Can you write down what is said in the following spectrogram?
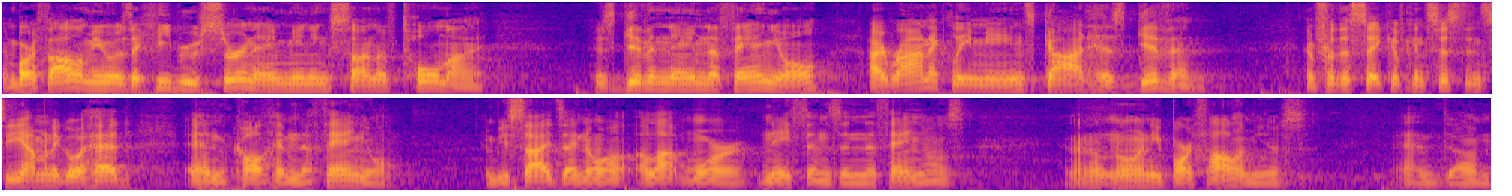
And Bartholomew is a Hebrew surname meaning son of Tolmai. His given name, Nathaniel, ironically means God has given. And for the sake of consistency, I'm going to go ahead and call him Nathaniel. And besides, I know a lot more Nathans and Nathaniels, and I don't know any Bartholomews. And um,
